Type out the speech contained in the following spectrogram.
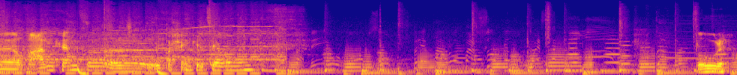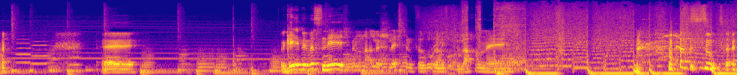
äh, Wadenkrämpfe, äh, Oberschenkelzerrungen. Bruder. Ey. Okay, wir wissen, nee, ich bin alle schlecht und versuche nicht zu lachen, ey. Was ist zum Teil?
